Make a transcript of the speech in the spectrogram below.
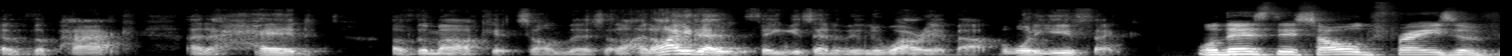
of the pack and ahead of the markets on this. And I don't think it's anything to worry about. But what do you think? Well, there's this old phrase of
